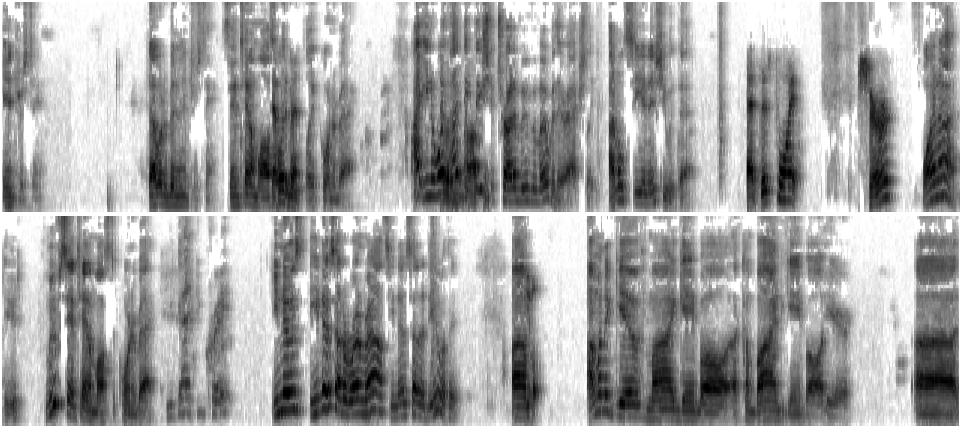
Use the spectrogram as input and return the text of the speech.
Interesting. That would have been interesting. Santana Moss That was would've going to play cornerback. I, you know what? I think been they should try to move him over there. Actually, I don't see an issue with that. At this point, sure. Why not, dude? Move Santana Moss to cornerback. You got to do great. He knows. He knows how to run routes. He knows how to deal with it. Um, Yep. I'm going to give my game ball a combined game ball here uh,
